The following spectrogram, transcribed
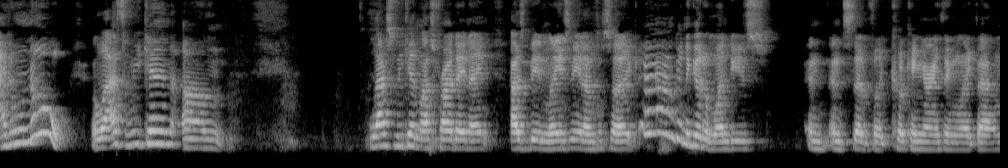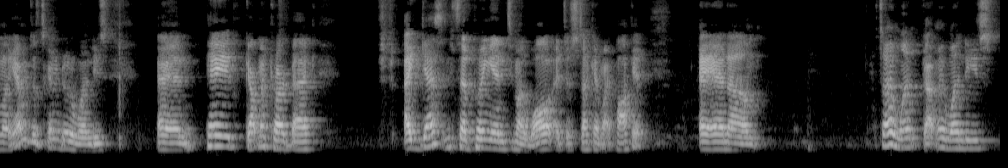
I don't know. Last weekend, um, last weekend, last Friday night, I was being lazy and I'm just like, eh, I'm gonna go to Wendy's, and instead of like cooking or anything like that, I'm like, I'm just gonna go to Wendy's, and paid, got my card back. I guess instead of putting it into my wallet, I just stuck it in my pocket, and um, so I went, got my Wendy's,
